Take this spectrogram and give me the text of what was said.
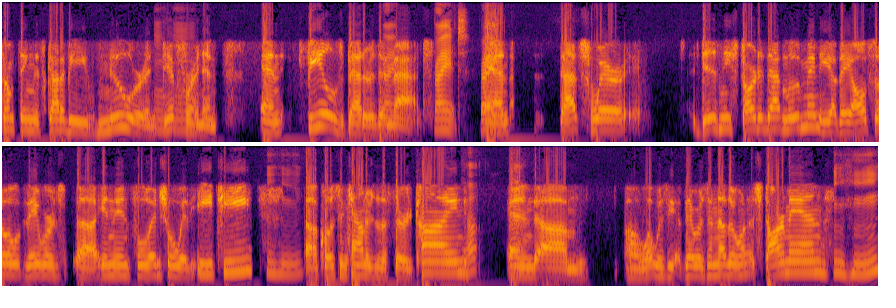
something that's got to be newer and mm-hmm. different and and feels better than that. Right. Right. And that's where Disney started that movement. Yeah, they also they were uh, in influential with E.T., Mm-hmm. uh, Close Encounters of the Third Kind, and um, oh, what was the? There was another one, Starman. Mm-hmm.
